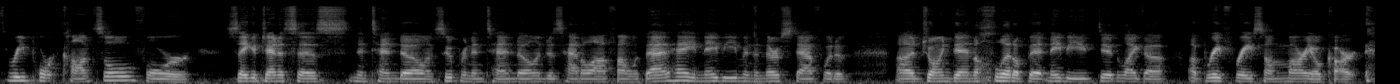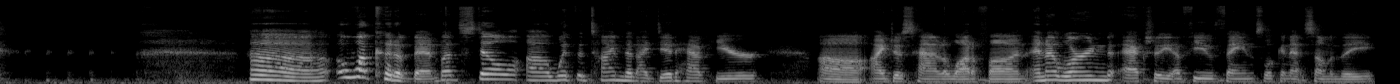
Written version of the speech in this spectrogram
three port console for Sega Genesis, Nintendo, and Super Nintendo and just had a lot of fun with that. Hey, maybe even the nurse staff would have uh, joined in a little bit. Maybe did like a, a brief race on Mario Kart. uh, what could have been, but still, uh, with the time that I did have here, uh, I just had a lot of fun, and I learned actually a few things looking at some of the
